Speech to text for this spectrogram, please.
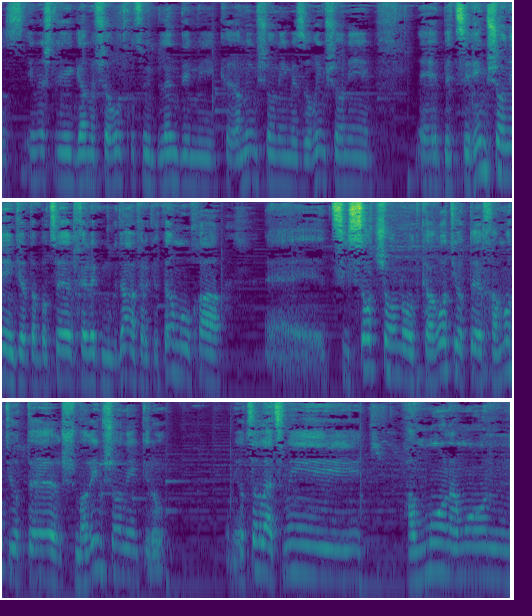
אז אם יש לי גם אפשרות חוץ מבלנדים מכרמים שונים, אזורים שונים, אה, בצירים שונים, כי אתה בוצר חלק מוקדם, חלק יותר מאוחר, תסיסות שונות, קרות יותר, חמות יותר, שמרים שונים, כאילו, אני יוצר לעצמי המון המון,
